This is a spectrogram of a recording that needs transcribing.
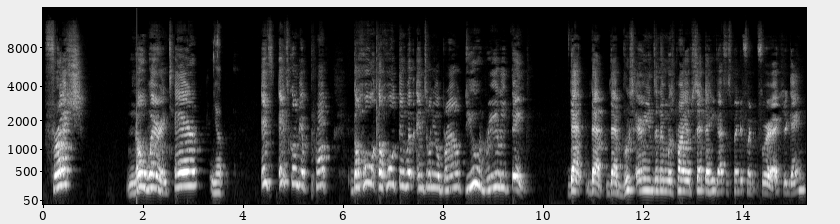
Fresh, no wear and tear. Yep. It's it's gonna be a prop. The whole the whole thing with Antonio Brown. Do you really think that that that Bruce Arians and them was probably upset that he got suspended for for an extra game?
